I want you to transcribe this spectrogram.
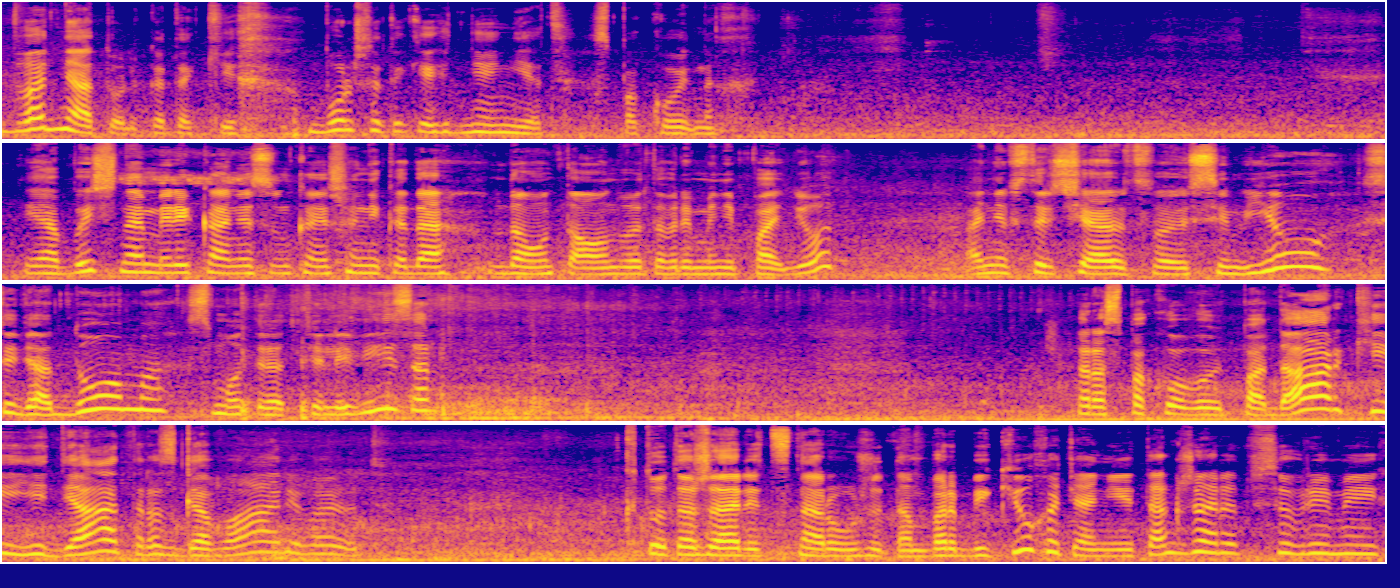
Два дня только таких. Больше таких дней нет спокойных. И обычно американец, он, конечно, никогда в даунтаун в это время не пойдет. Они встречают свою семью, сидят дома, смотрят телевизор, распаковывают подарки, едят, разговаривают. Кто-то жарит снаружи там барбекю, хотя они и так жарят все время их.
